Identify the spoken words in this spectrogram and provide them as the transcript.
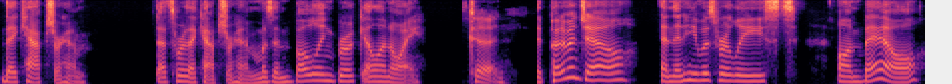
they capture him. That's where they capture him, was in Bolingbrook, Illinois. Good. They put him in jail and then he was released on bail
